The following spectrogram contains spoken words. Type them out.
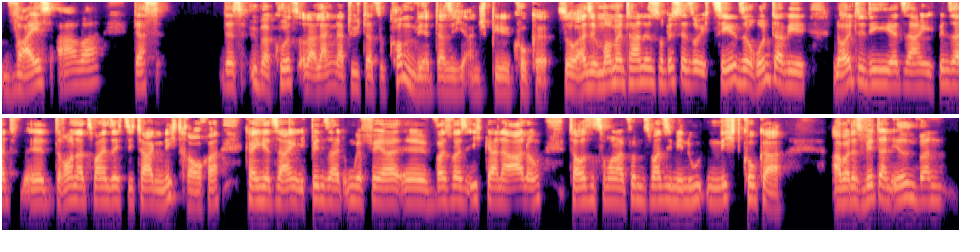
weiß aber, dass das über kurz oder lang natürlich dazu kommen wird, dass ich ein Spiel gucke. So, also momentan ist es so ein bisschen so, ich zähle so runter wie Leute, die jetzt sagen, ich bin seit äh, 362 Tagen Nichtraucher, kann ich jetzt sagen, ich bin seit ungefähr, äh, was weiß ich, keine Ahnung, 1225 Minuten Nichtgucker. Aber das wird dann irgendwann,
